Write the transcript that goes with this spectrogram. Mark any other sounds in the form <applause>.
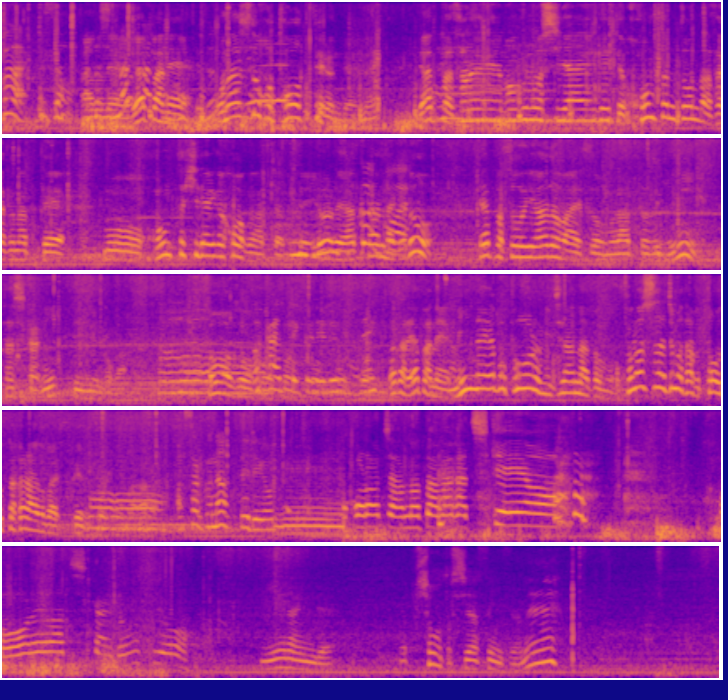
ばい。嘘。あのねやっぱね同じとこ通ってるんだよねやっぱそれ僕も試合出て本当にどんどん浅くなってもう本当左が怖くなっちゃっていろいろやったんだけどやっぱそういうアドバイスをもらった時に確かにっていうのが。そうそうそう分かってくれるんだね。だからやっぱねみんなやっぱ通る道なんだと思う。その人たちも多分通ったからアドバイスつけると思うから。浅くなってるようん。心ちゃんの球が近えよ。<laughs> これは近い。どうしよう。見えないんでやっぱショートしやすいんですよね。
